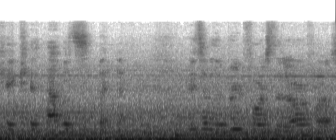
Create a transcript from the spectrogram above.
Kick it out. Need some of the brute force the door for us.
